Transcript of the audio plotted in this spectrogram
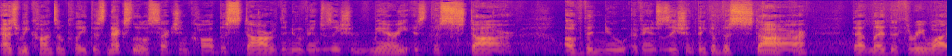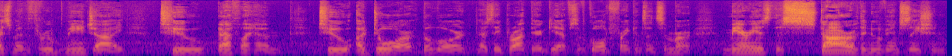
as we contemplate this next little section called the star of the new evangelization. Mary is the star of the new evangelization. Think of the star that led the three wise men, three magi, to Bethlehem to adore the Lord as they brought their gifts of gold, frankincense, and myrrh. Mary is the star of the new evangelization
